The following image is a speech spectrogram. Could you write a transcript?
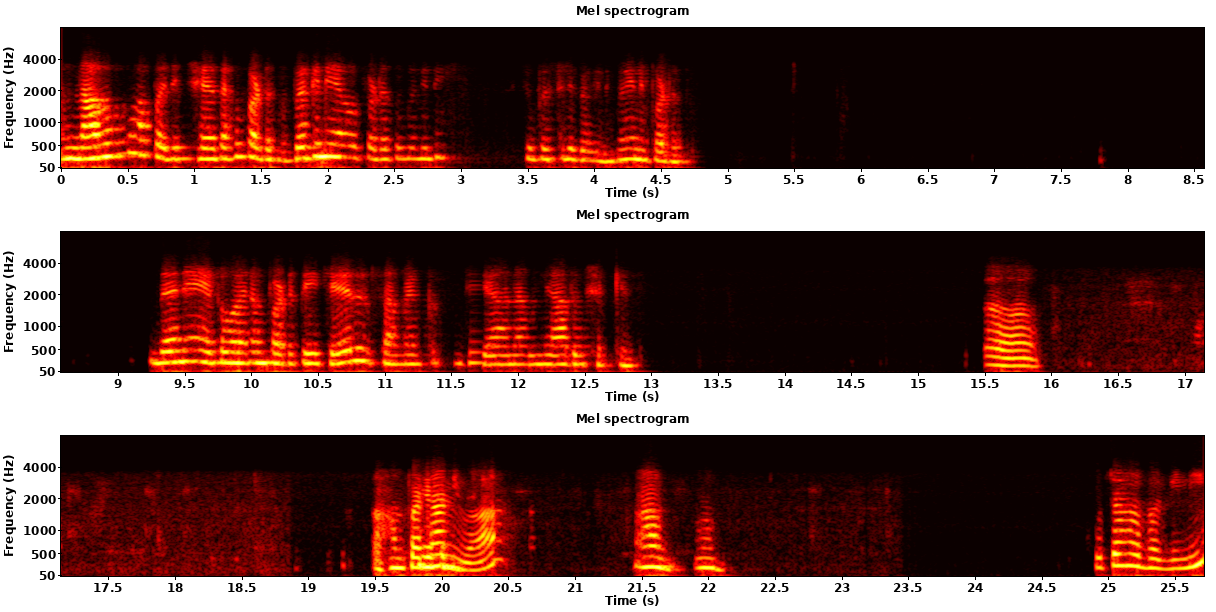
नवमपरिच्छेदः पठतु, भगिनी एव पठतु, भगिनि। शुभश्री भगिनी भगिनी पठतु। इदानीम् एकवारं पठति चेत् सम्यक् ज्ञानं ज्ञातुं शक्यते। अहं पठामि वा? आम् कुतः भगिनी?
